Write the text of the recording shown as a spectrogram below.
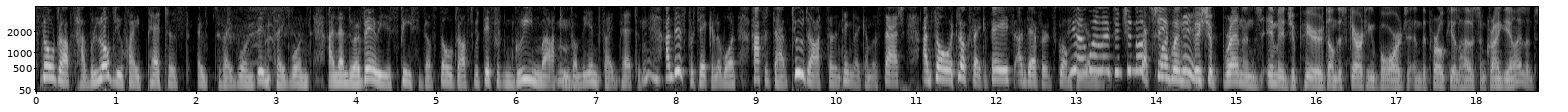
Snowdrops have lovely white petals, outside ones, inside ones, and then there are various species of snowdrops with different green markings Mm. on the inside petals. And this particular one happens to have two dots and a thing like a moustache, and so it looks like a face, and therefore it's grumpy. Yeah, well, uh, did you not that's see when. Bishop Brennan's image appeared on the skirting board in the parochial house on Craggy Island?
